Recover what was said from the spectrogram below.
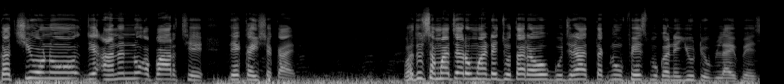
કચ્છીઓનો જે આનંદનો અપાર છે, તે કહી શકાય. વધુ સમાચારો માટે જોતા રહો ગુજરાત તકનું ફેસબુક અને યુટ્યુબ લાઈવ પેજ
